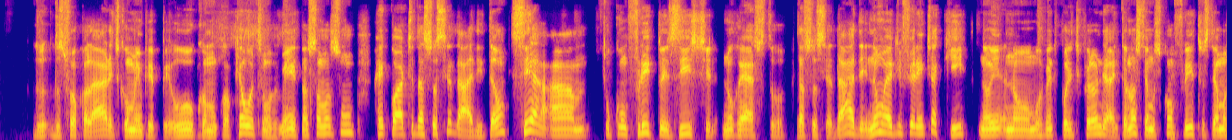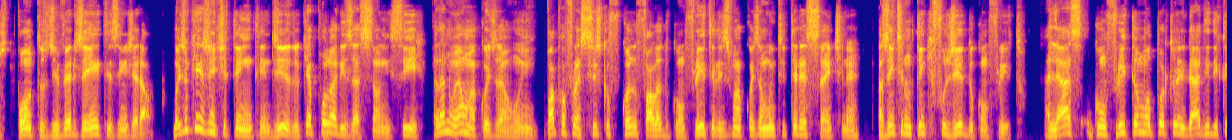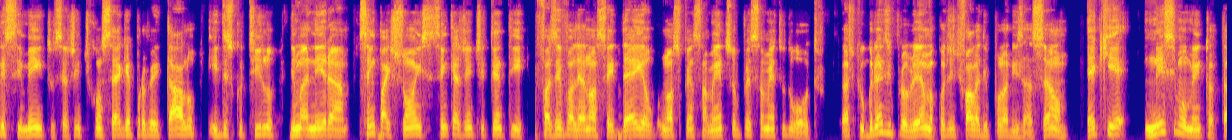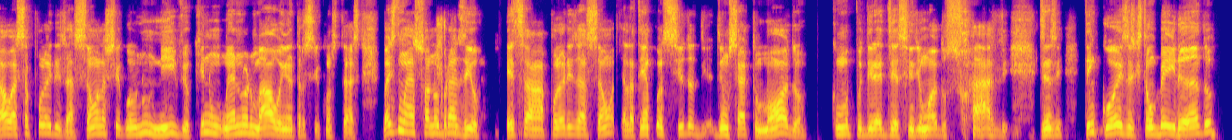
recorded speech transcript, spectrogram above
do, dos focolares, como MPPU, como qualquer outro movimento, nós somos um recorte da sociedade. Então, se a, a o conflito existe no resto da sociedade, não é diferente aqui no, no movimento político unidade. Então, nós temos conflitos, temos pontos divergentes em geral. Mas o que a gente tem entendido é que a polarização em si, ela não é uma coisa ruim. O Papa Francisco, quando fala do conflito, ele diz uma coisa muito interessante, né? A gente não tem que fugir do conflito. Aliás, o conflito é uma oportunidade de crescimento, se a gente consegue aproveitá-lo e discuti-lo de maneira sem paixões, sem que a gente tente fazer valer a nossa ideia, o nosso pensamento sobre o pensamento do outro. Eu acho que o grande problema, quando a gente fala de polarização, é que é, nesse momento atual, essa polarização ela chegou num nível que não é normal em outras circunstâncias. Mas não é só no Brasil. Essa polarização ela tem acontecido de, de um certo modo como eu poderia dizer assim, de modo suave, dizendo assim, tem coisas que estão beirando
